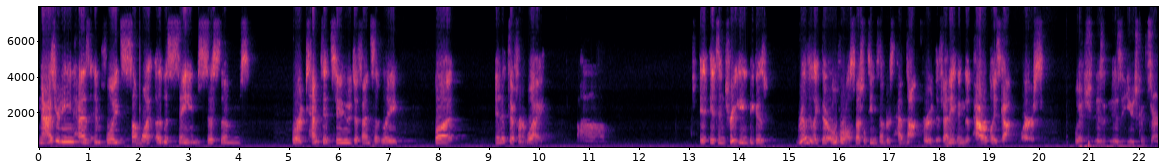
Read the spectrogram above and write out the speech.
Nasreddine has employed somewhat of the same systems or attempted to defensively, but in a different way. Um, it, it's intriguing because really, like their overall special teams numbers have not improved. If anything, the power play's gotten worse, which is is a huge concern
